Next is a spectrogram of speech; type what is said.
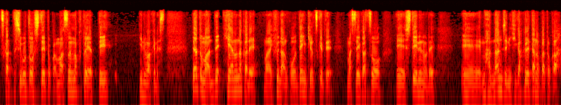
使って仕事をしてとか、まあそんなことをやっているわけです。で、あと、まあ、で、部屋の中で、まあ、普段こう、電気をつけて、まあ、生活を、えー、しているので、えー、まあ、何時に日が暮れたのかとか、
